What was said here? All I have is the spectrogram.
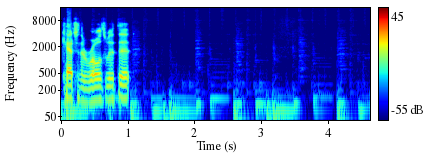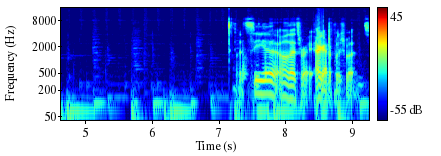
catching the rolls with it. Let's see. Uh, oh, that's right. I gotta push buttons.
